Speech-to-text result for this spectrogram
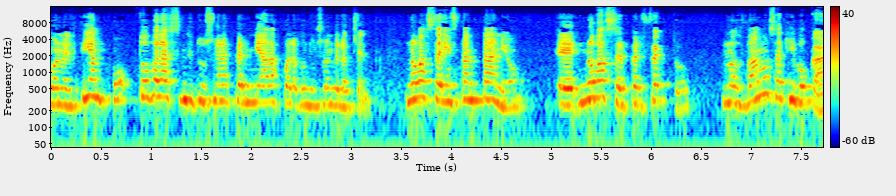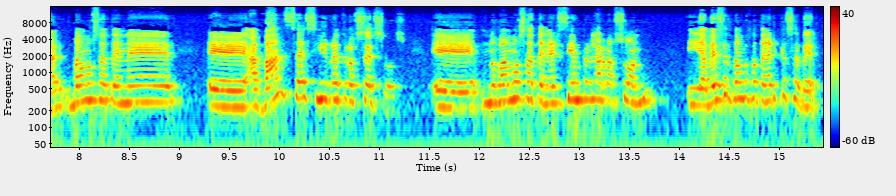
con el tiempo todas las instituciones permeadas por la Constitución del 80. No va a ser instantáneo, eh, no va a ser perfecto, nos vamos a equivocar, vamos a tener eh, avances y retrocesos, eh, no vamos a tener siempre la razón y a veces vamos a tener que ceder.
